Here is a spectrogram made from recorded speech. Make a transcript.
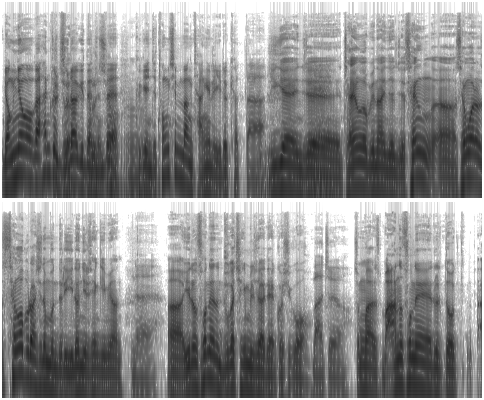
명, 영어가 한 줄 그렇죠, 누락이 됐는데 그렇죠. 음. 그게 이제 통신망 장애를 일으켰다. 이게 이제 네. 자영업이나 이제, 이제 생, 어, 생활을, 생업을 하시는 분들이 이런 일이 생기면, 네, 아, 이런 손해는 누가 책임을 져야 될 것이고, 맞아요. 정말 많은 손해를 또, 아,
